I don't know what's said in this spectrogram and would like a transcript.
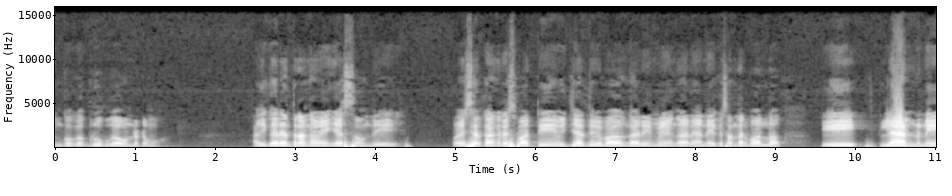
ఇంకొక గ్రూప్గా ఉండటము. అధికార యంత్రాంగం ఏం చేస్తోంది? వైఎస్ఆర్ కాంగ్రెస్ పార్టీ విద్యార్థి విభాగం కానీ మేము కానీ అనేక సందర్భాల్లో ఈ ల్యాండ్ని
